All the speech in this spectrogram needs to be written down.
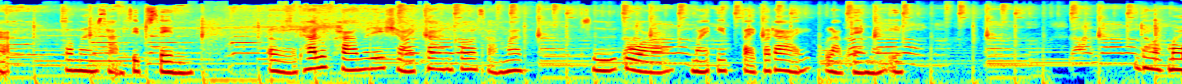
ค่ะ ประมาณ 30 เซน เอ่อ ถ้าลูกค้าไม่ได้ใช้ก้านก็สามารถซื้อตัวไม้ F ไปก็ได้กุหลาบแดงไม้ F ดอกไม้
